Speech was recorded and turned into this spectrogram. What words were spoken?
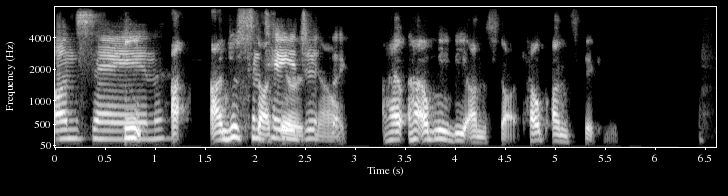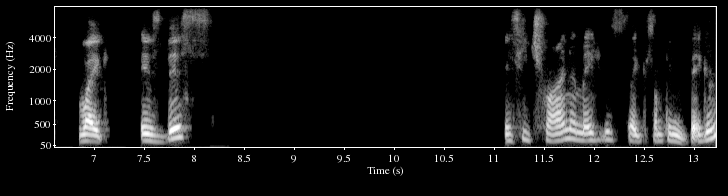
unsane, I'm just stuck there contagion. now. Like help, help me be unstuck. Help unstick me. Like, is this? Is he trying to make this like something bigger?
